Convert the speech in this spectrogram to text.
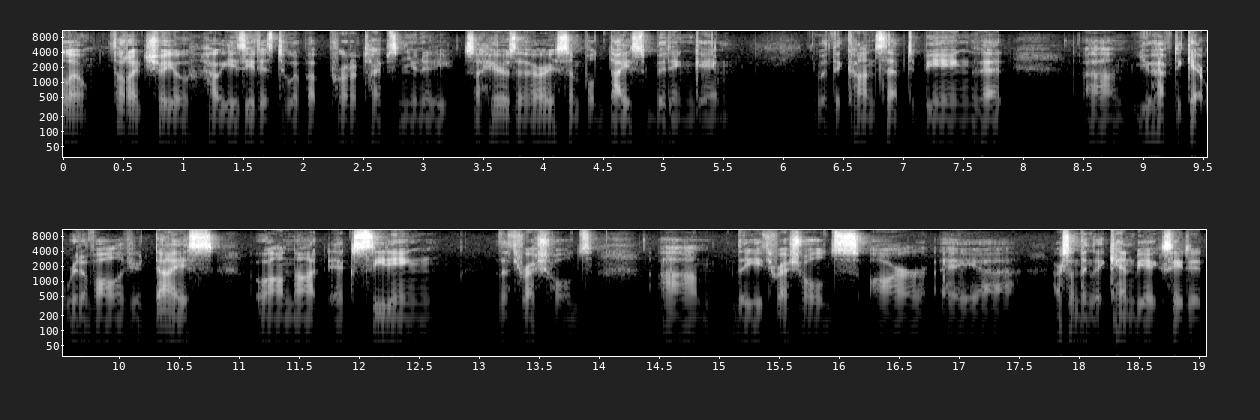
Hello, thought I'd show you how easy it is to whip up prototypes in Unity. So here's a very simple dice bidding game with the concept being that um, you have to get rid of all of your dice while not exceeding the thresholds. Um, the thresholds are a uh, are something that can be exceeded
